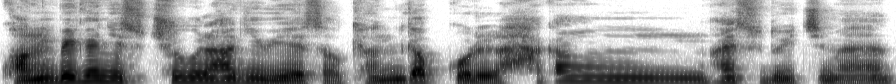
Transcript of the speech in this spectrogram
광배근이 수축을 하기 위해서 견갑골을 하강할 수도 있지만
